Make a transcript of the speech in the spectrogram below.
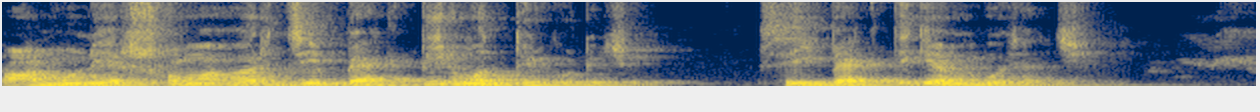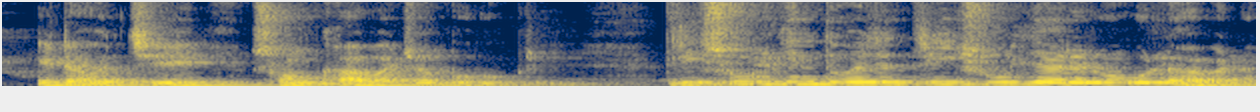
আননের সমাহার যে ব্যক্তির মধ্যে ঘটেছে, সেই ব্যক্তিকে আমি বোঝাচ্ছি। এটা হচ্ছে সংখ্যাবাচক বহুব্রী। ত্রিশূল কিন্তু হয়েছে ত্রিশূল যার এরকম করলে হবে না।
